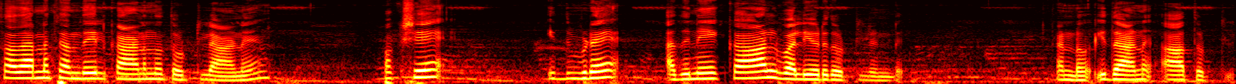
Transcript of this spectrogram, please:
സാധാരണ ചന്തയിൽ കാണുന്ന തൊട്ടിലാണ്. പക്ഷേ ഇവിടെ അതിനേക്കാൾ വലിയൊരു തൊട്ടിലുണ്ട്. കണ്ടോ? ഇതാണ് ആ തൊട്ടിൽ.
